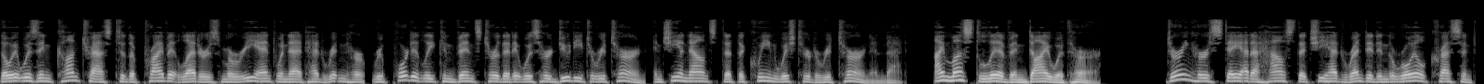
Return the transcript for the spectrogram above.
though it was in contrast to the private letters Marie Antoinette had written her, reportedly convinced her that it was her duty to return, and she announced that the Queen wished her to return and that, "'I must live and die with her' During her stay at a house that she had rented in the Royal Crescent,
